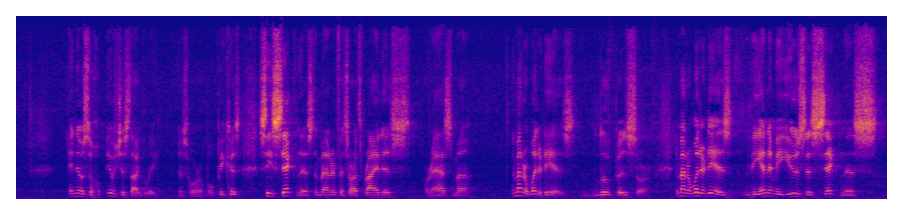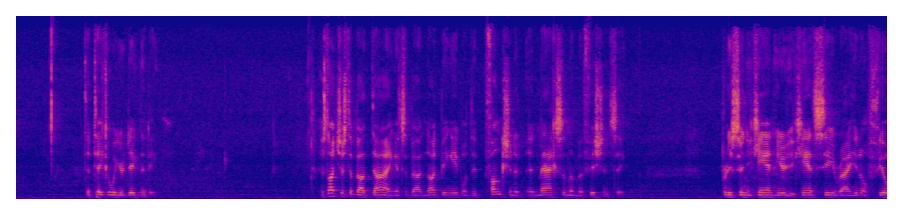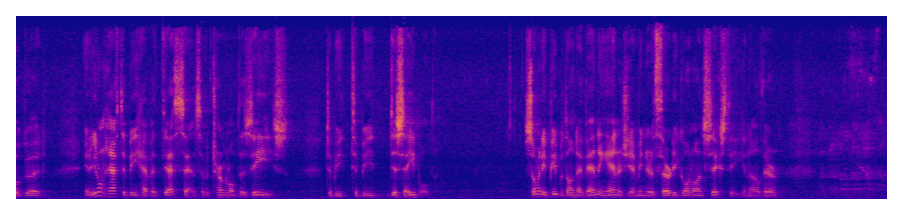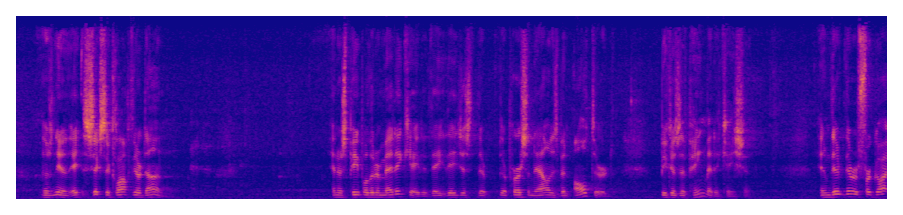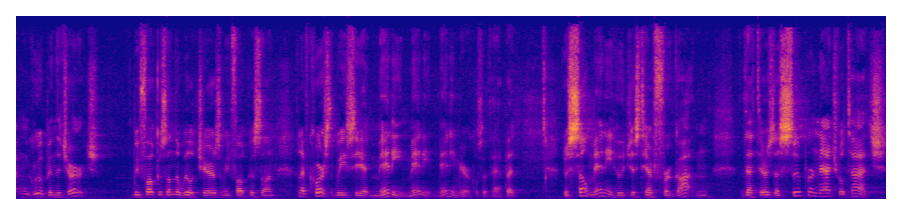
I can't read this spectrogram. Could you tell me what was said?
And it was, a, it was just ugly. Was horrible. Because, see, sickness, no matter if it's arthritis or asthma, no matter what it is, lupus or no matter what it is, the enemy uses sickness to take away your dignity. It's not just about dying, it's about not being able to function at, at maximum efficiency. Pretty soon you can't hear, you can't see right, you don't feel good. You know, you don't have to be have a death sentence of a terminal disease to be to be disabled. So many people don't have any energy. I mean, they're 30 going on 60, you know, they're there's know, eight, six o'clock, they're done. And there's people that are medicated. They, they just, their, their personality has been altered because of pain medication. And they're, they're a forgotten group in the church. We focus on the wheelchairs and we focus on, and of course, we see it many, many, many miracles with that. But there's so many who just have forgotten that there's a supernatural touch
